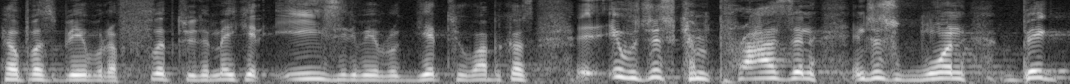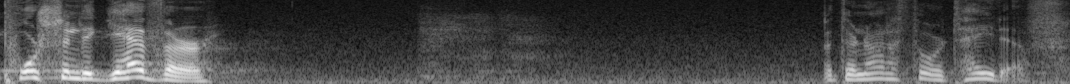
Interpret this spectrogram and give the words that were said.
help us be able to flip through, to make it easy to be able to get to. Why? Because it, was just comprised in, in just one big portion together. But they're not authoritative.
